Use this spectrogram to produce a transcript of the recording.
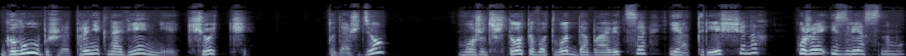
глубже, проникновеннее, четче. Подождем, может, что-то вот-вот добавится и о трещинах к уже известному.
